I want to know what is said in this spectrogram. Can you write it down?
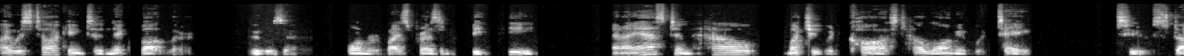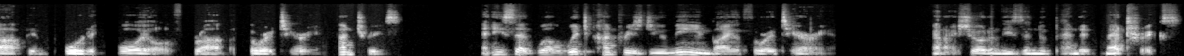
I was talking to Nick Butler, who was a former vice president of BP, and I asked him how much it would cost, how long it would take to stop importing oil from authoritarian countries. And he said, Well, which countries do you mean by authoritarian? And I showed him these independent metrics.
